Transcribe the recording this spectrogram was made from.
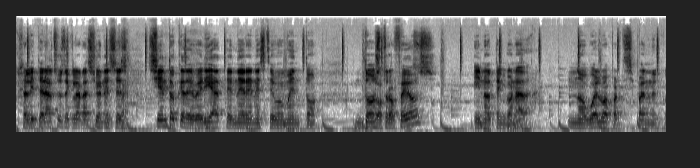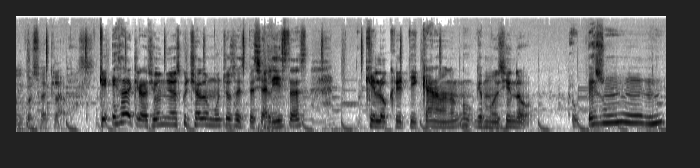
o sea, literal sus declaraciones es, siento que debería tener en este momento dos Dos trofeos y no tengo nada. No vuelvo a participar en el concurso de clavadas. que esa declaración yo he escuchado muchos especialistas que lo criticaron, ¿no? Como diciendo, es un, un,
